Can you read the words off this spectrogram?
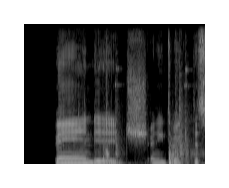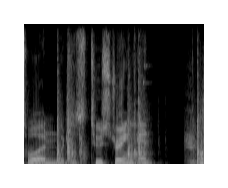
bandage. I need to make this one, which is two string and.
